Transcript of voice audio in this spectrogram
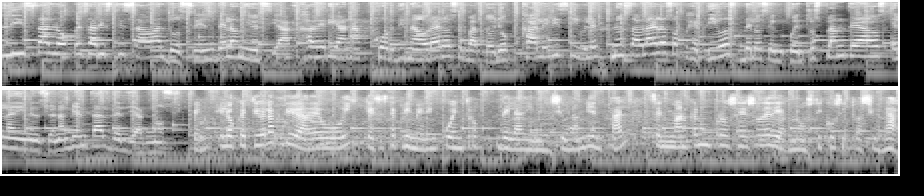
Lisa López Aristizábal, docente de la Universidad Javeriana, coordinadora del Observatorio Cale Visible, nos habla de los objetivos de los encuentros planteados en la dimensión ambiental del diagnóstico. El objetivo de la actividad de hoy, que es este primer encuentro de la dimensión ambiental, se enmarca en un proceso de diagnóstico situacional,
